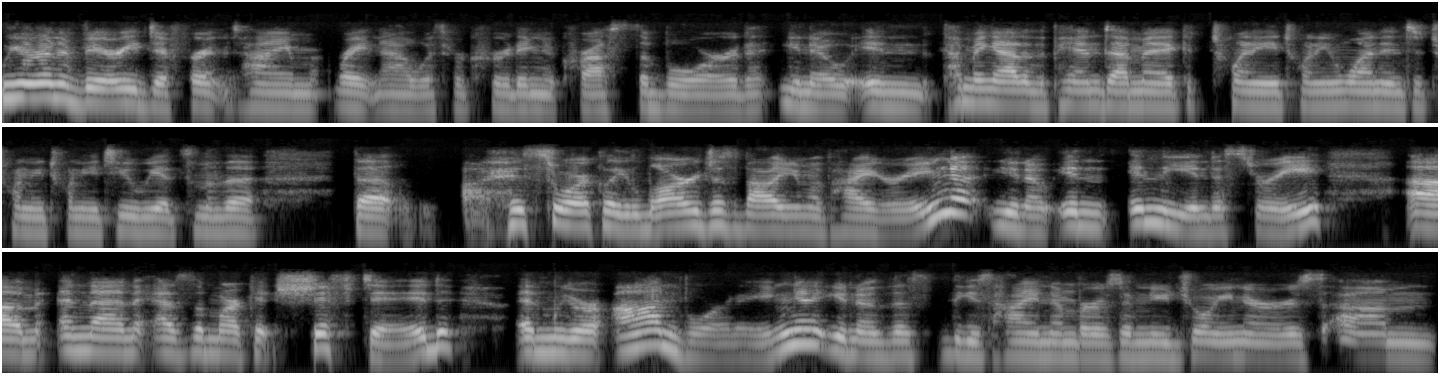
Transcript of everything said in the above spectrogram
We are in a very different time right now with recruiting across the board. You know in coming out of the pandemic 2021 into 2022 we had some of the the uh, historically largest volume of hiring you know in in the industry. Um, and then as the market shifted and we were onboarding, you know, this these high numbers of new joiners, um,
